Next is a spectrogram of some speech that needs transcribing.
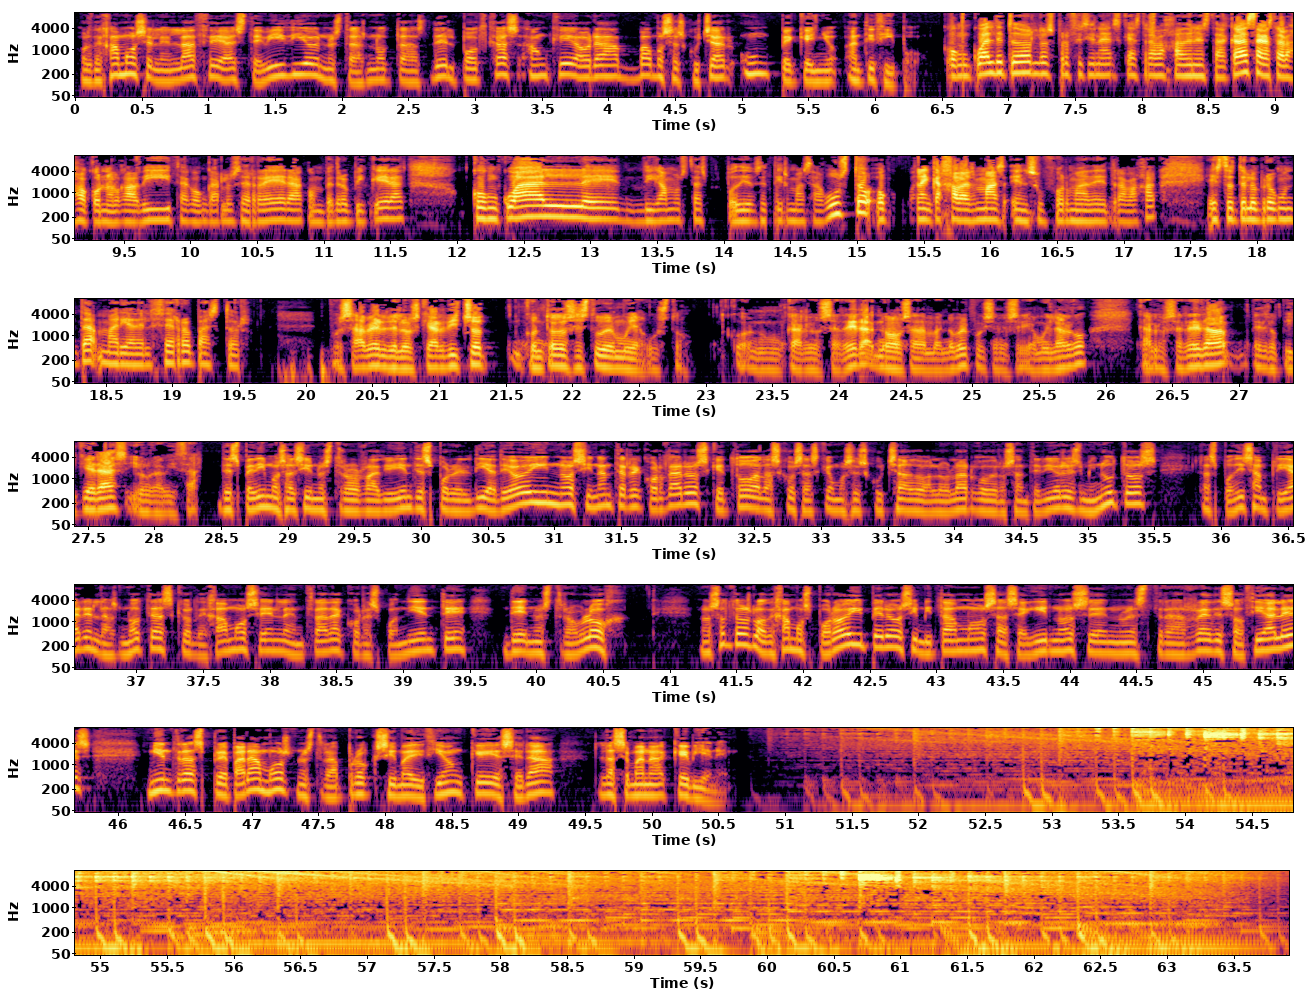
Os dejamos el enlace a este vídeo en nuestras notas del podcast, aunque ahora vamos a escuchar un pequeño anticipo. ¿Con cuál de todos los profesionales que has trabajado en esta casa, que has trabajado con Olga Biza, con Carlos Herrera, con Pedro Piqueras, con cuál, eh, digamos, te has podido sentir más a gusto o cuál encajabas más en su forma de trabajar? Esto te lo pregunta María del Cerro Pastor. Pues a ver, de los que has dicho, con todos estuve muy a gusto. Con Carlos Herrera, no vamos a dar más nombres porque si no sería muy largo. Carlos Herrera, Pedro Piqueras y Olga Bizar. Despedimos así nuestros por el día de hoy, no sin antes recordaros que todas las cosas que hemos escuchado a lo largo de los anteriores minutos las podéis ampliar en las notas que os dejamos en la entrada correspondiente de nuestro blog. Nosotros lo dejamos por hoy, pero os invitamos a seguirnos en nuestras redes sociales mientras preparamos nuestra próxima edición que será la semana que viene.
